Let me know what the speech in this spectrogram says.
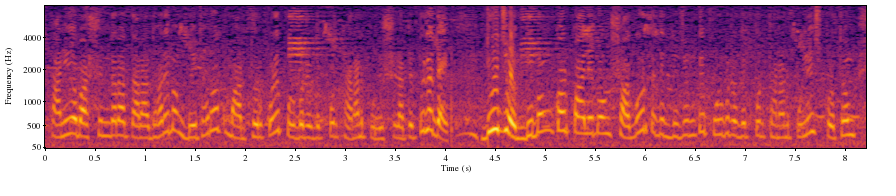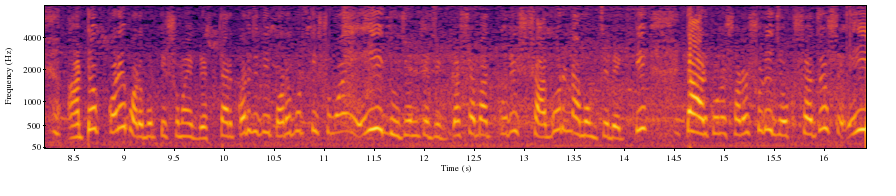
স্থানীয় বাসিন্দারা তারা ধরে এবং বেধরক মারধর করে পূর্ব যাদবপুর থানার পুলিশের হাতে তুলে দেয়। দুজন, দীপঙ্কর পাল এবং সাগর, তাদের দুজনকে পূর্ব যাদবপুর থানার পুলিশ প্রথম আটক করে, পরবর্তী সময় গ্রেফতার করে। যদি পরবর্তী সময়ে এই দুজনকে জিজ্ঞাসাবাদ করে সাগর নামক যে ব্যক্তি, তার কোনো সরাসরি যোগসাজশ এই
